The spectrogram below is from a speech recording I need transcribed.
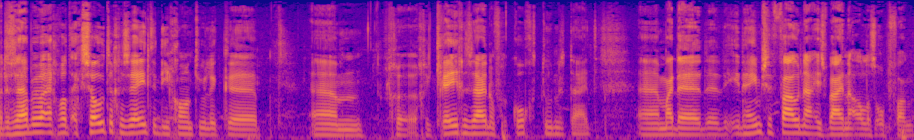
Dus we hebben wel echt wat exoten gezeten die gewoon natuurlijk ge gekregen zijn of gekocht toen de tijd. Uh, maar de, de, de, inheemse fauna is bijna alles opvang.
